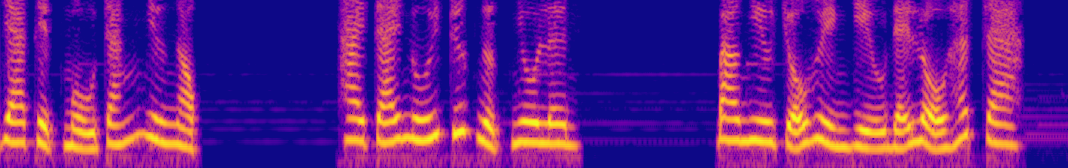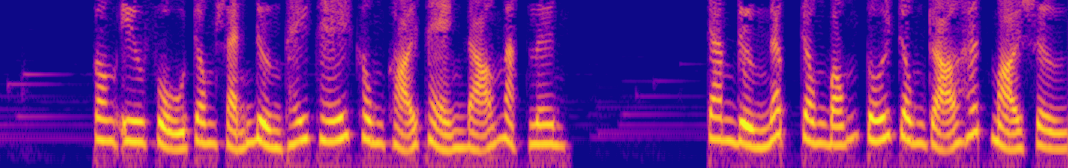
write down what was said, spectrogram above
Da thịt mụ trắng như ngọc. Hai trái núi trước ngực nhô lên. Bao nhiêu chỗ huyền diệu để lộ hết ra. Con yêu phụ trong sảnh đường thấy thế không khỏi thẹn đỏ mặt lên. Cam đường nấp trong bóng tối trông rõ hết mọi sự,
